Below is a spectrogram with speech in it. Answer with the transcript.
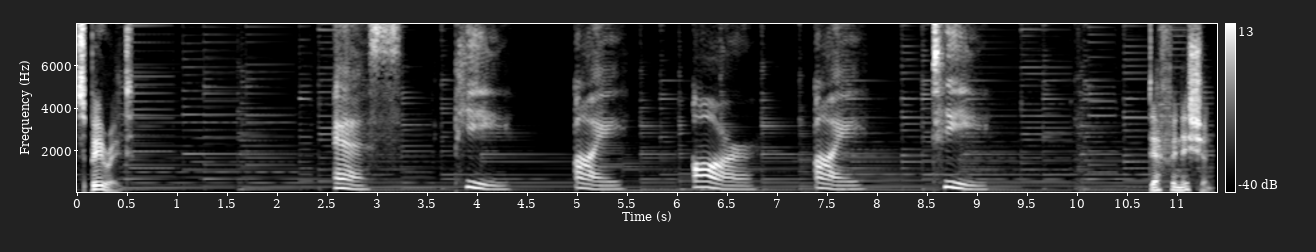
Spirit S P I R I T. Definition.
